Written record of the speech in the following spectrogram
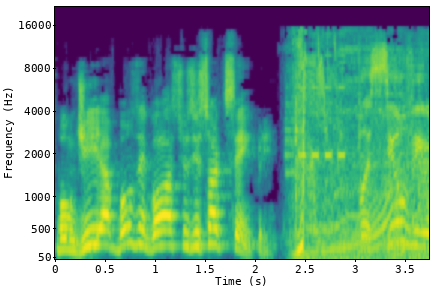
Bom dia, bons negócios e sorte sempre. Você ouviu?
